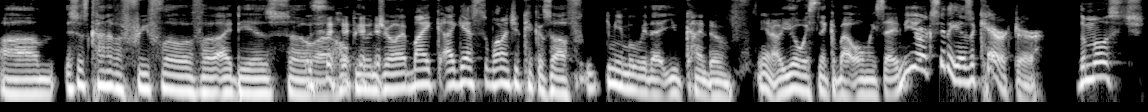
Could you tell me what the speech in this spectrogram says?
Um, this is kind of a free flow of uh, ideas, so I hope you enjoy. Mike, I guess why don't you kick us off? Give me a movie that you kind of, you know, you always think about when we say New York City as a character. The most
